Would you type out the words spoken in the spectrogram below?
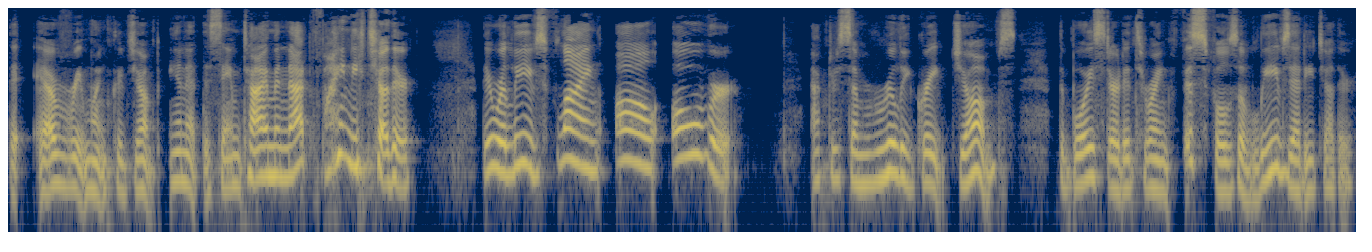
that everyone could jump in at the same time and not find each other. There were leaves flying all over. After some really great jumps, the boys started throwing fistfuls of leaves at each other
